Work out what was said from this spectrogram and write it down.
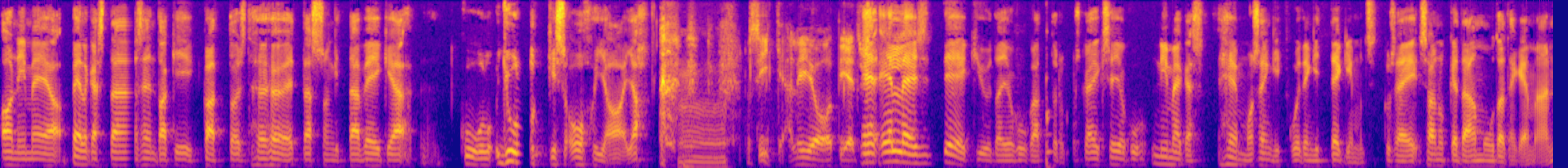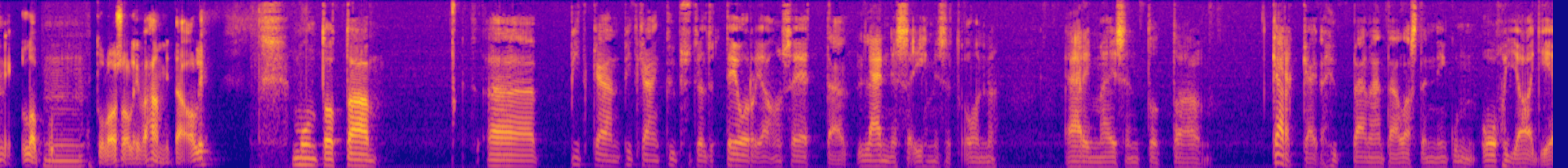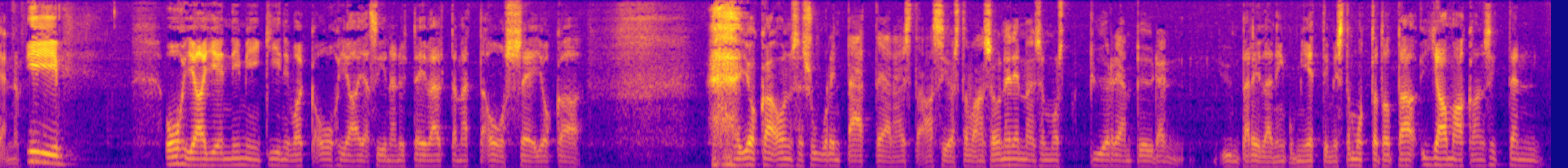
animeja pelkästään sen takia katsoisi, että höhö, että tässä onkin tämä veikeä kuulu, julkisohjaaja. Mm. no sikäli joo, tietysti. E- ellei sitten TQta joku katsonut, koska eikö se joku nimekäs hemmo senkin kuitenkin teki, mutta sitten kun se ei saanut ketään muuta tekemään, niin lopputulos mm. oli vähän mitä oli. Mun tota, pitkään, pitkään kypsytelty teoria on se, että lännessä ihmiset on äärimmäisen tota, kärkkäitä hyppäämään tällaisten niin kuin ohjaajien, I. Niin. Ohjaajien nimiin kiinni, vaikka ohjaaja siinä nyt ei välttämättä ole se, joka, joka on se suurin päättäjä näistä asioista, vaan se on enemmän semmoista pyöreän pöydän ympärillä niin kuin miettimistä, mutta tota, Jamakan sitten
